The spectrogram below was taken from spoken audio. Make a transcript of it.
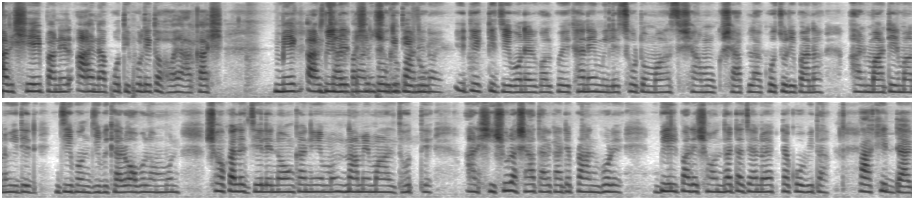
আর সেই পানির আয়না প্রতিফলিত হয় আকাশ মেঘ আর বিলের পাশে শুধু পানি নয় এটি একটি জীবনের গল্প। এখানে মিলে ছোট মাছ শামুক শাপলা কচুরিপানা আর মাটির মানুষদের জীবন জীবিকার অবলম্বন। সকালে জেলে নৌকা নিয়ে নামে মাছ ধরতে আর শিশুরা সাঁতার কাটে প্রাণ ভরে বিল পারে সন্ধ্যাটা যেন একটা কবিতা। পাখির ডাক,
